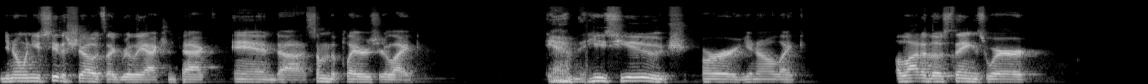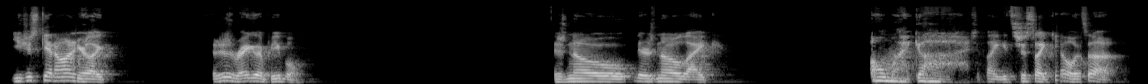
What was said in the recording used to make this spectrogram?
You know, when you see the show, it's like really action packed, and uh, some of the players, you're like damn, he's huge, or you know, like a lot of those things where you just get on and you're like, they're just regular people. There's no, there's no like, oh my god, like it's just like, yo, what's up?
